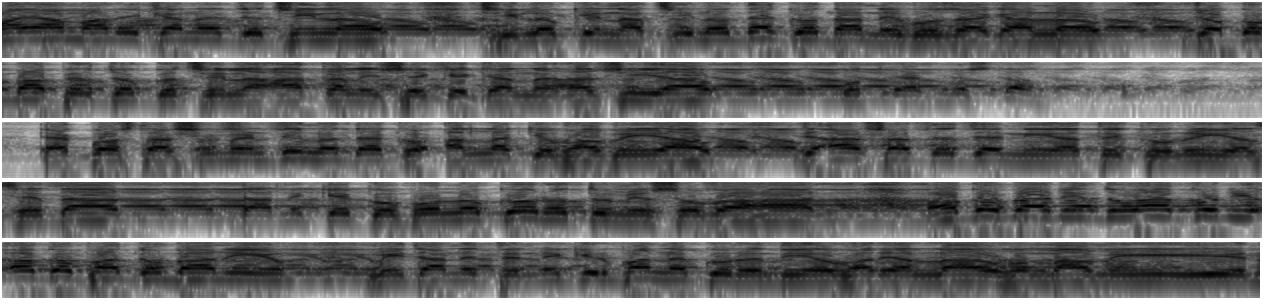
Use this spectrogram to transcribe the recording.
ভাই, আমার এখানে যে ছিল ছিল কি না ছিল দেখো, দানে বোঝা গেল। যজ্ঞ বাপের যজ্ঞ ছিল, আকালি শেখ এখানে আসিয়া, কত এক বস্তা? এক বস্তা সিমেন্ট দিল, দেখো, আল্লাহকে যাও যে আশাতে যে নিয়াতে করিয়াছে দান, দানকে কবল করো তুমি, সুবাহান। অগবাড়ি দোয়া করি, অগ ভাগবাড়ি মিজানেতে নেকির পানা করে দিও, ভারি আল্লাহ আমিন।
